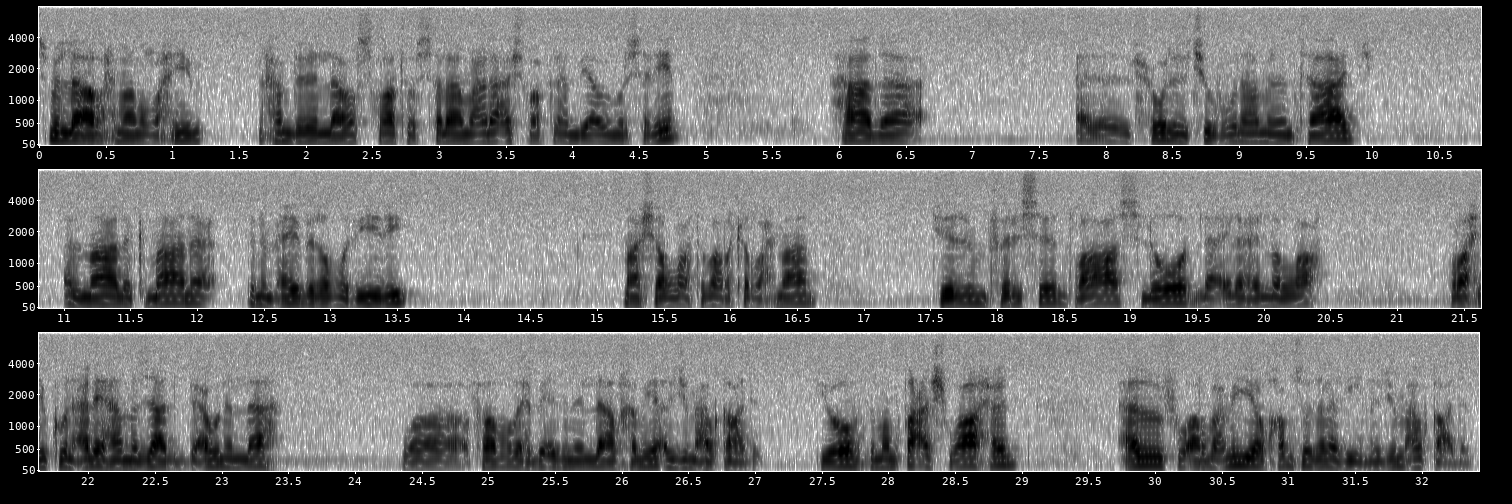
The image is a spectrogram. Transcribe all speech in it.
بسم الله الرحمن الرحيم. الحمد لله والصلاة والسلام على أشرف الأنبياء والمرسلين. هذا الفحول اللي تشوفونها من إنتاج المالك مانع بن معيبر الظفيري ما شاء الله تبارك الرحمن. جرم فرسن راس لون لا إله إلا الله. وراح يكون عليها مزاد بعون الله وفضله بإذن الله الخميس الجمعة القادم. يوم 18 واحد 1435 الجمعة القادم.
